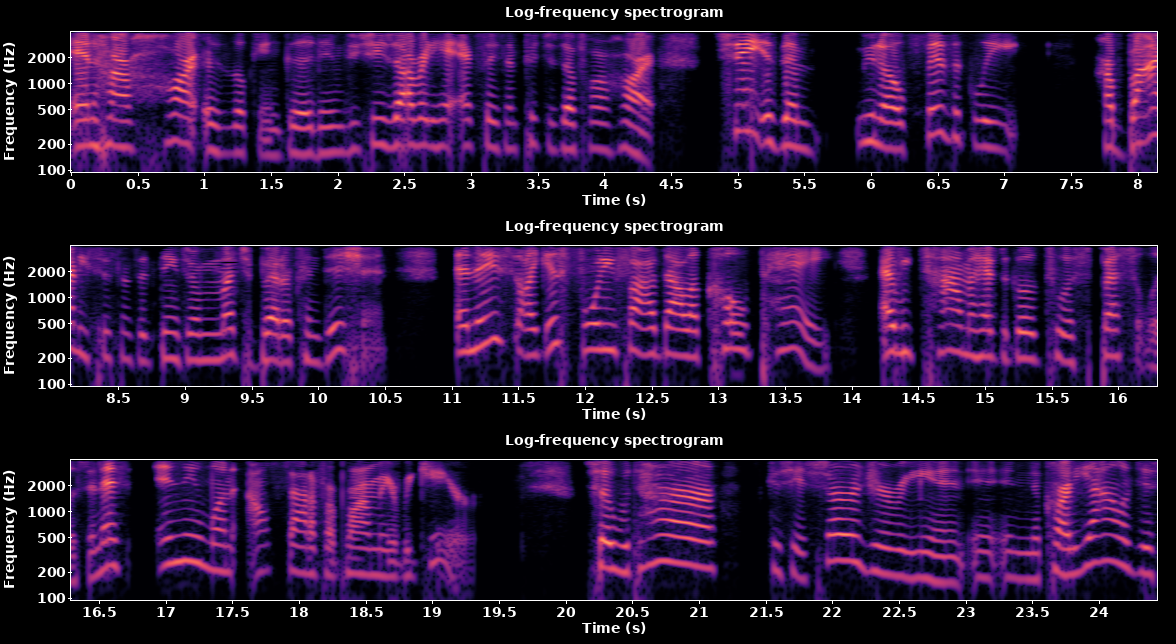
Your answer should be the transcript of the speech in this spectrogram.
And her heart is looking good, and she's already had X-rays and pictures of her heart. She is in, you know, physically, her body systems and things are in much better condition. And it's like it's forty five dollar copay every time I have to go to a specialist, and that's anyone outside of her primary care. So with her, because she had surgery and, and, and the cardiologist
